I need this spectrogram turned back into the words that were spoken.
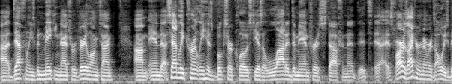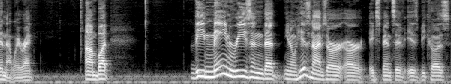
Uh, definitely, he's been making knives for a very long time. Um, and uh, sadly, currently his books are closed. He has a lot of demand for his stuff, and it's as far as I can remember, it's always been that way, right? Um, but the main reason that you know his knives are are expensive is because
